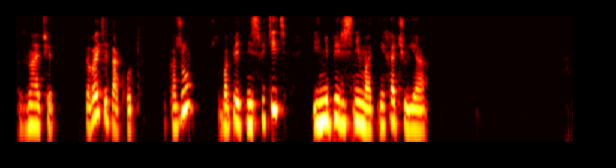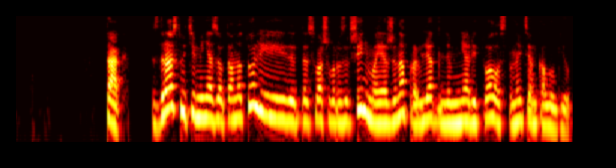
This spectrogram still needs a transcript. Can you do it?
Значит, давайте так вот покажу, чтобы опять не светить и не переснимать. Не хочу я. Так, Здравствуйте, меня зовут Анатолий. Это с вашего разрешения моя жена провела для меня ритуал «Остановить онкологию».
